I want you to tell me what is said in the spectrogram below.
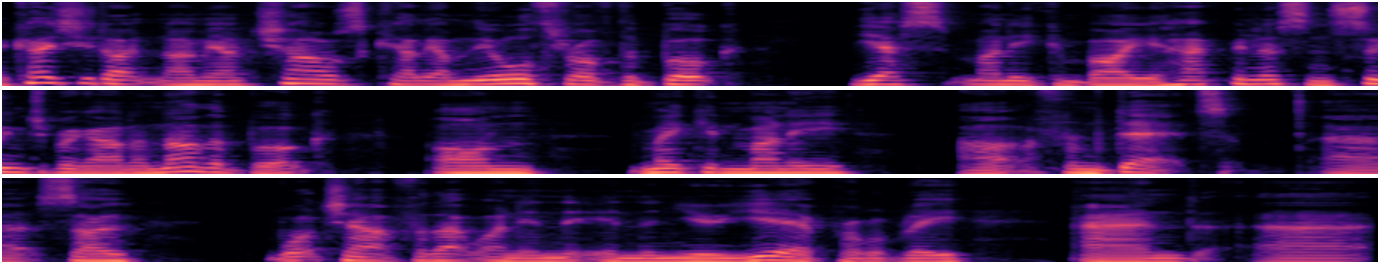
In case you don't know me, I'm Charles Kelly. I'm the author of the book, Yes, Money Can Buy You Happiness, and soon to bring out another book on making money uh, from debt. Uh, so watch out for that one in the, in the new year, probably and uh,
